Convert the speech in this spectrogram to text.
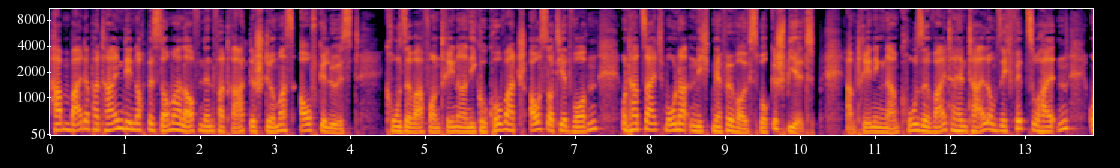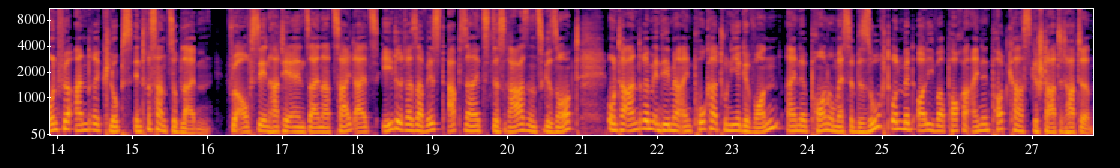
haben beide Parteien den noch bis Sommer laufenden Vertrag des Stürmers aufgelöst. Kruse war von Trainer Niko Kovac aussortiert worden und hat seit Monaten nicht mehr für Wolfsburg gespielt. Am Training nahm Kruse weiterhin teil, um sich fit zu halten und für andere Clubs interessant zu bleiben. Für Aufsehen hatte er in seiner Zeit als Edelreservist abseits des Rasens gesorgt, unter anderem indem er ein Pokerturnier gewonnen, eine Pornomesse besucht und mit Oliver Pocher einen Podcast gestartet hatte.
